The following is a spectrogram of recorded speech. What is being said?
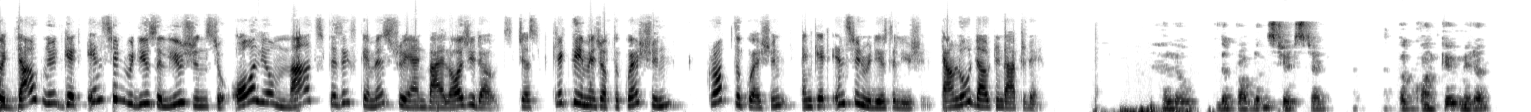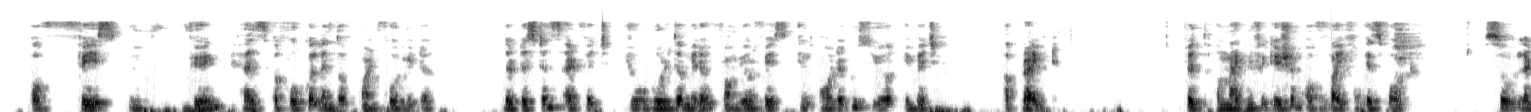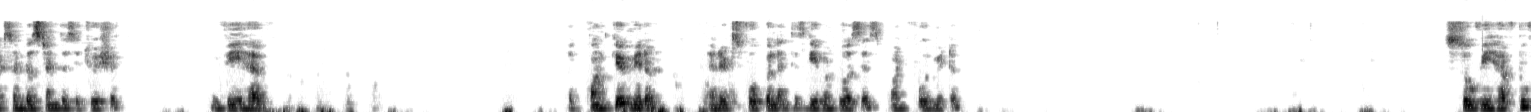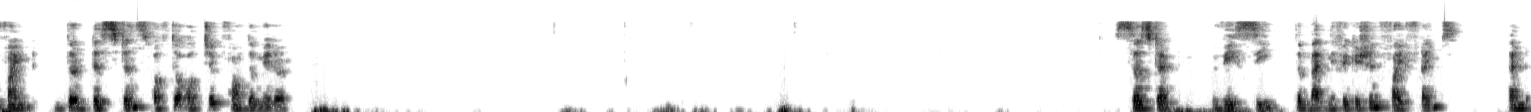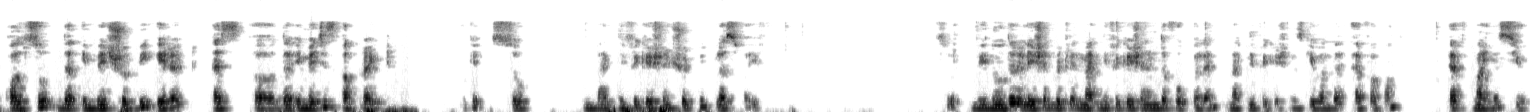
With Doubtnut, get instant video solutions to all your maths, physics, chemistry, and biology doubts. Just click the image of the question, crop the question, and get instant video solution. Download Doubtnut app today. Hello, the problem states that a concave mirror of face viewing has a focal length of 0.4 meter. The distance at which you hold the mirror from your face in order to see your image upright with a magnification of 5 is what? So let's understand the situation. We have a concave mirror and its focal length is given to us as 0.4 meter. So we have to find the distance of the object from the mirror. such that we see the magnification 5 times and also the image should be erect as uh, the image is upright. Okay so magnification should be plus 5 so we know the relation between magnification and the focal length. Magnification is given by f upon f minus u.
